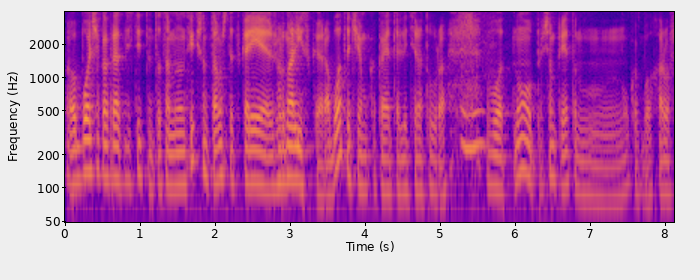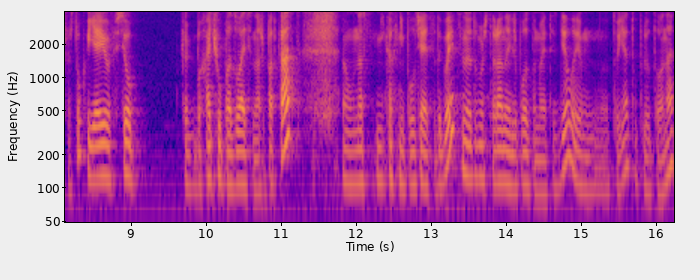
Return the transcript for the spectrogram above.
э, больше как раз действительно тот самый нонфикшн, потому что это скорее журналистская работа, чем какая-то литература. Mm-hmm. Вот. Но при всем при этом, ну, как бы хорошая штука. Я ее все как бы хочу позвать в наш подкаст. У нас никак не получается договориться, но я думаю, что рано или поздно мы это сделаем. То я туплю, то она.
